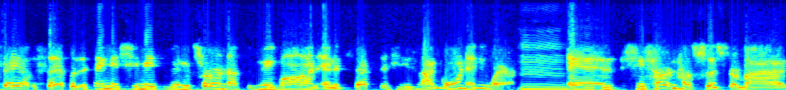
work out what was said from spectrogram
stay upset, but the thing is, she needs to be mature enough to move on and accept that he's not going anywhere. Mm. And she's hurting her sister by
